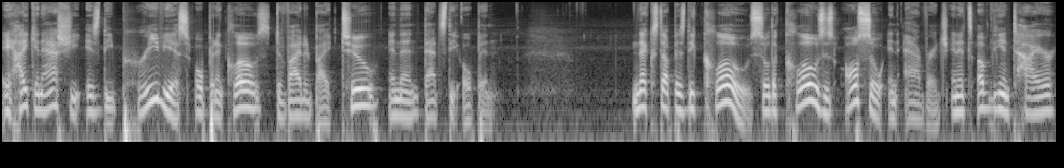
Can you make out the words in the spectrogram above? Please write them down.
A hike Heikin Ashi is the previous open and close divided by 2 and then that's the open. Next up is the close. So the close is also an average and it's of the entire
